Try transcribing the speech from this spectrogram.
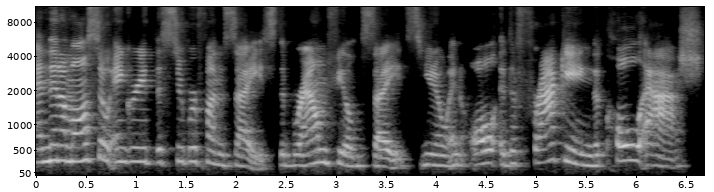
And then I'm also angry at the Superfund sites, the brownfield sites, you know, and all the fracking, the coal ash,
